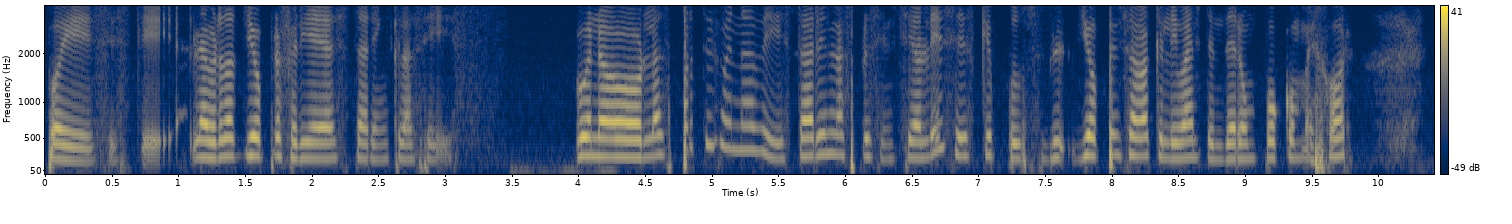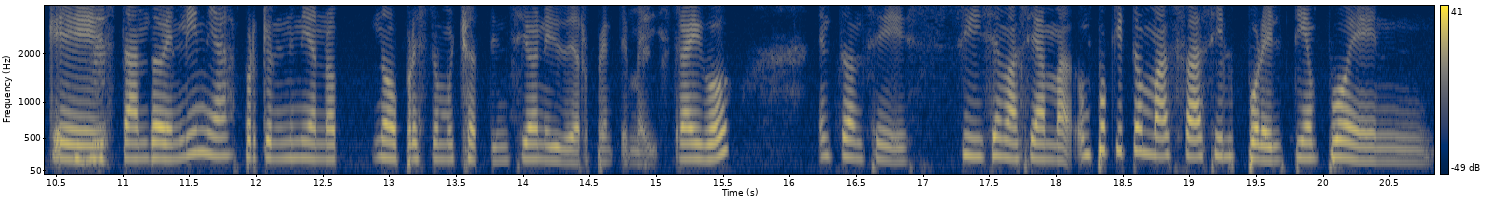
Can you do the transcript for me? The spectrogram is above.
pues, este, la verdad yo prefería estar en clases bueno, las partes buenas de estar en las presenciales es que pues yo pensaba que le iba a entender un poco mejor que estando en línea, porque en línea no, no presto mucha atención y de repente me distraigo. Entonces, sí se me hacía más, un poquito más fácil por el tiempo en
